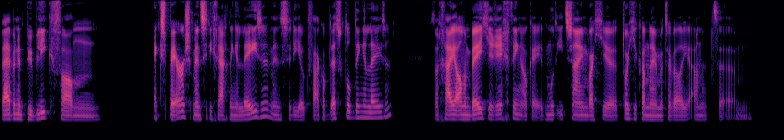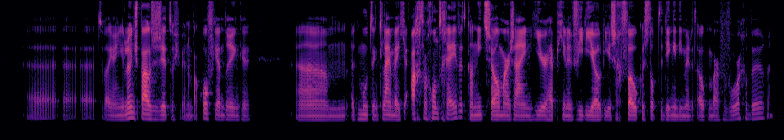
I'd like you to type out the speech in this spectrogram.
Wij hebben een publiek van experts, mensen die graag dingen lezen... mensen die ook vaak op desktop dingen lezen... Dus dan ga je al een beetje richting, oké, het moet iets zijn wat je tot je kan nemen terwijl je aan het, um, uh, uh, terwijl je aan je lunchpauze zit of je bent een bak koffie aan het drinken. Um, het moet een klein beetje achtergrond geven. Het kan niet zomaar zijn, hier heb je een video die is gefocust op de dingen die met het openbaar vervoer gebeuren.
